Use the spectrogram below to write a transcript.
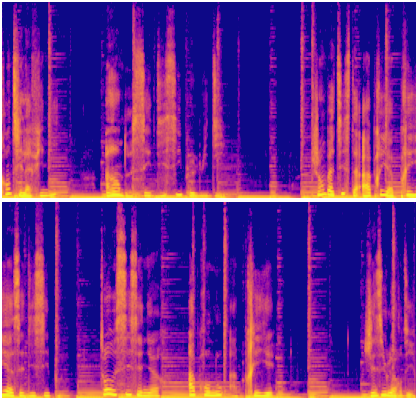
Quand il a fini, un de ses disciples lui dit Jean-Baptiste a appris à prier à ses disciples. Toi aussi, Seigneur, apprends-nous à prier. Jésus leur dit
